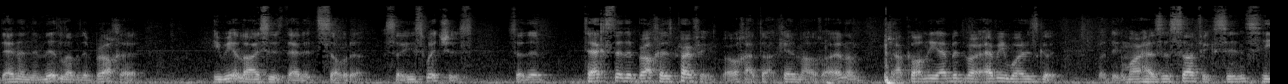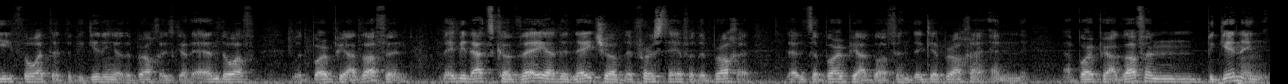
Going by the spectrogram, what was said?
Then in the middle of the bracha, he realizes that it's soda, so he switches. So the text of the bracha is perfect. Every word is good. But the Gemara has a suffix. Since he thought that the beginning of the bracha is going to end off with bar piagofen, maybe that's kaveya, the nature of the first half of the bracha, that it's a bar piagofen, dike bracha, and a bar piagofen beginning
